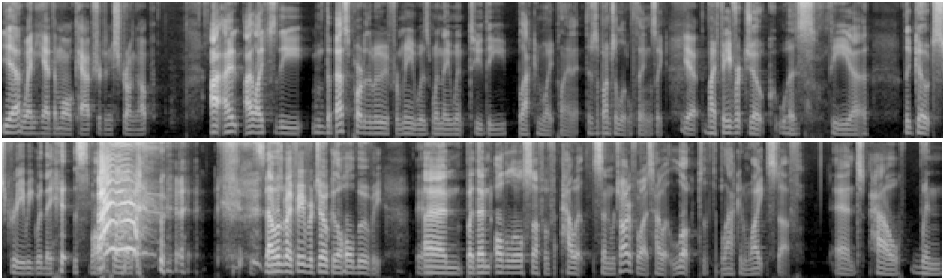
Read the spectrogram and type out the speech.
Yeah. when he had them all captured and strung up. I, I I liked the the best part of the movie for me was when they went to the black and white planet. There's a bunch of little things like Yeah. my favorite joke was the uh, the goat screaming when they hit the small Ah! planet. that was my favorite joke of the whole movie. And but then all the little stuff of how it cinematography wise, how it looked, the black and white stuff, and how when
